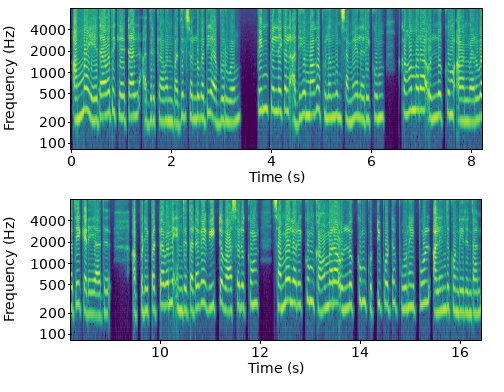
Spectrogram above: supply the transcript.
அம்மா ஏதாவது கேட்டால் அதற்கு அவன் பதில் சொல்லுவதே அபூர்வம். பெண் பிள்ளைகள் அதிகமாக புலங்கும் சமையலறைக்கும் காமரா உள்ளுக்கும் அவன் வருவதே கிடையாது. அப்படிப்பட்டவன் இந்த தடவை வீட்டு வாசலுக்கும் சமையலறைக்கும் காமரா உள்ளுக்கும் குட்டி போட்ட பூனை போல் அலைந்து கொண்டிருந்தான்.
